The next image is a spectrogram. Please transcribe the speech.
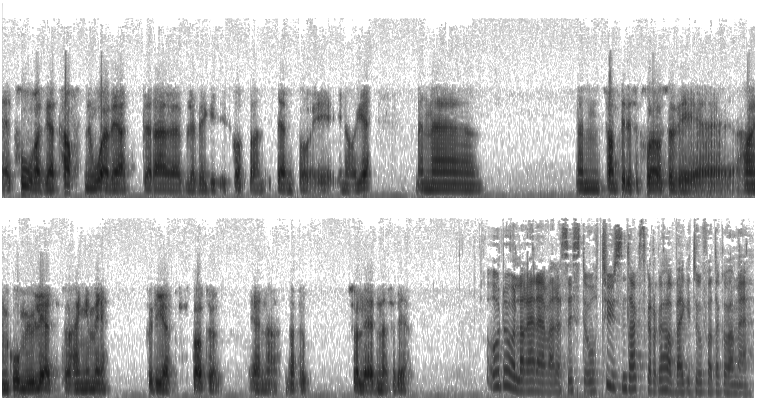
jeg tror at vi har tapt noe ved at det der ble bygget i Skottland istedenfor i, i Norge. Men, uh, men, samtidig så tror jeg også vi eh, har en god mulighet til å henge med, fordi at Statoil er nettopp så ledende som det er. Og da lar jeg det være siste ord. Tusen takk skal dere ha begge to for at dere var med.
